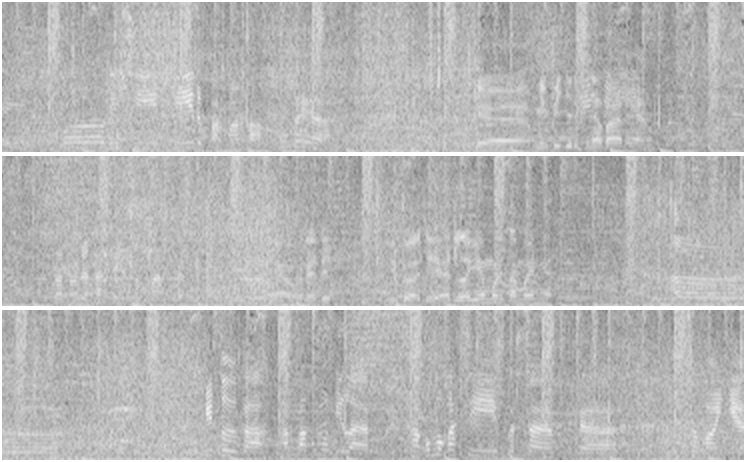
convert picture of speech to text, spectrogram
Eiffel di sini depan mataku kayak kayak mimpi jadi kenyataan ya. Tuhan udah kasih kesempatan. Ya udah deh. Gitu aja deh. Ada lagi yang mau ditambahin nggak? Eh gitu kak. Apa aku mau bilang aku mau kasih pesan ke semuanya.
